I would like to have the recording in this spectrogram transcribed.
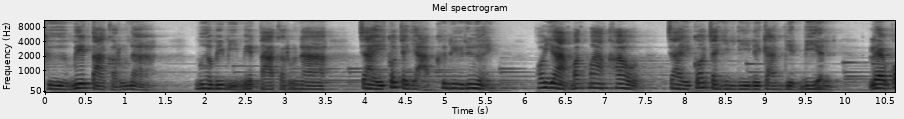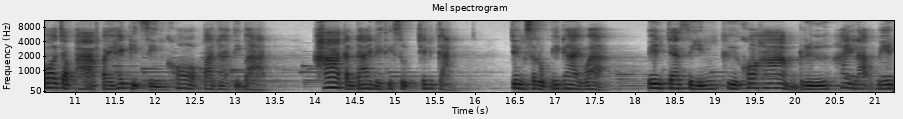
คือเมตตากรุณา เมื่อไม่มีเมตตากรุณา ใจก็จะหยาบขึ้นเรื่อยๆเพราะอยากมากๆเข้า ใจก็จะยินดีในการเบียดเบียน แล้วก็จะพาไปให้ผิดศีลข้อปานาติบาตฆ่ากันได้ในที่สุดเช่นกัน จึงสรุปง่ายๆว่าเบญจศีลคือข้อห้ามหรือให้ละเว้น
